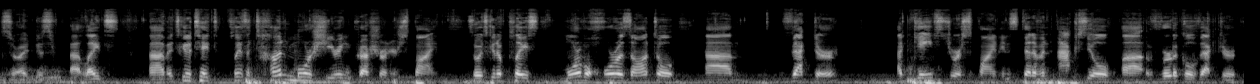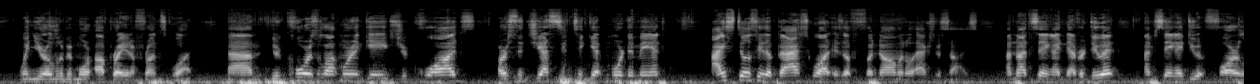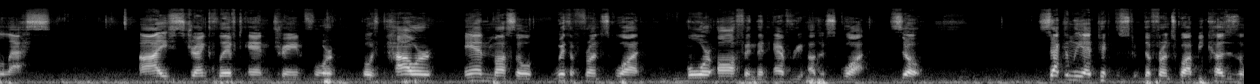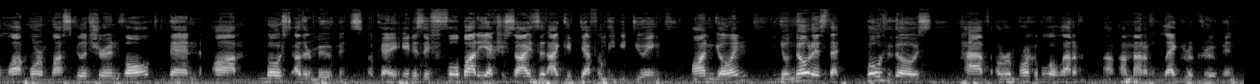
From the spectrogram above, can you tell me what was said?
Sorry, just uh, lights. Um, it's going to take place a ton more shearing pressure on your spine. So it's going to place more of a horizontal um, vector against your spine instead of an axial uh, vertical vector when you're a little bit more upright in a front squat. Um, your core is a lot more engaged. Your quads are suggested to get more demand. I still say the back squat is a phenomenal exercise. I'm not saying I never do it. I'm saying I do it far less. I strength lift and train for both power and muscle with a front squat more often than every other squat. So, secondly, I picked the front squat because there's a lot more musculature involved than um, most other movements. Okay, it is a full body exercise that I could definitely be doing ongoing. And you'll notice that both of those have a remarkable amount of, uh, amount of leg recruitment.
